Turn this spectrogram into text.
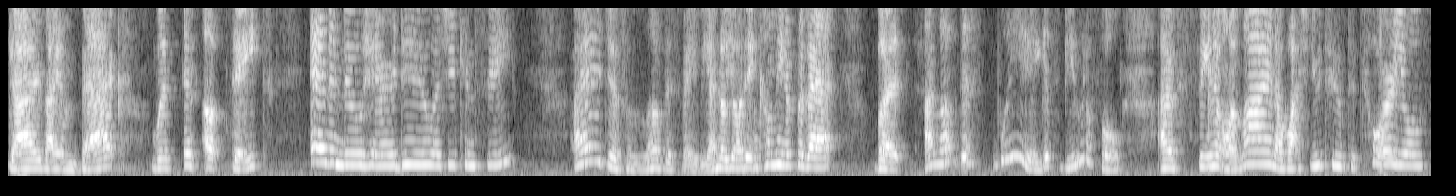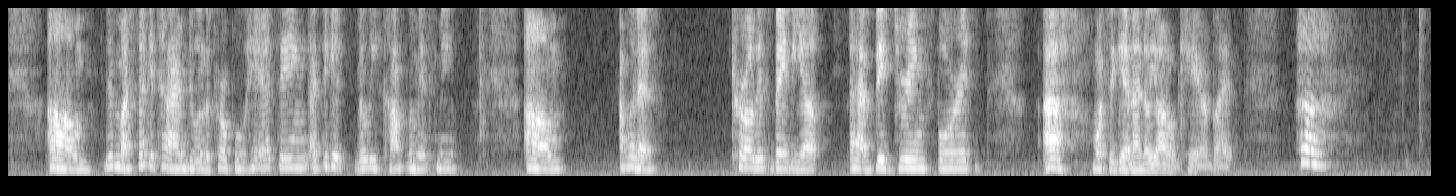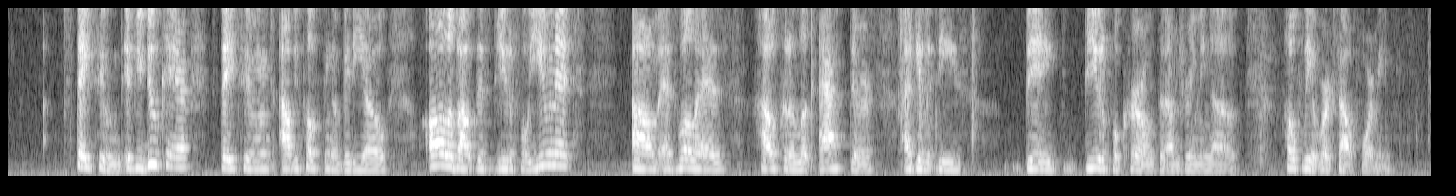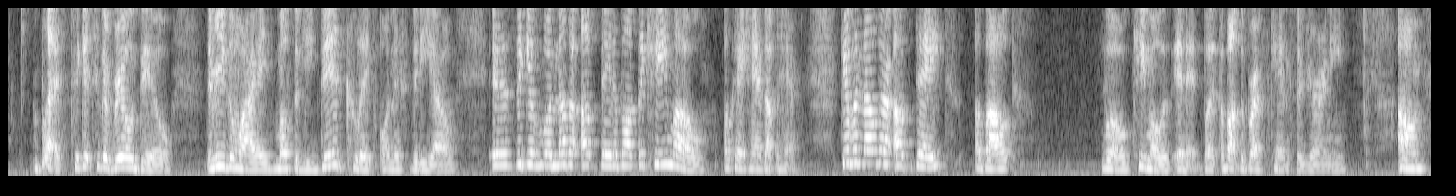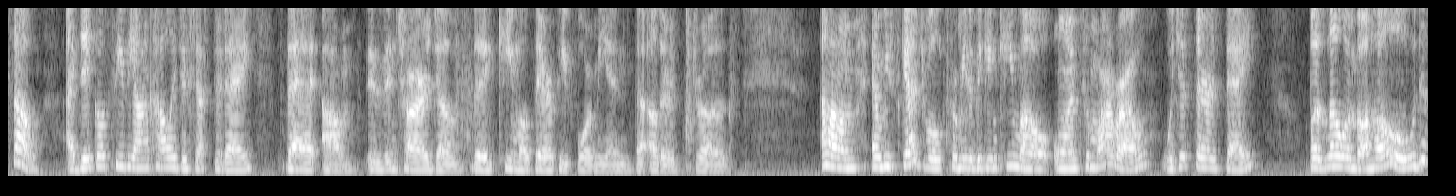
guys, I am back with an update and a new hairdo as you can see. I just love this baby. I know y'all didn't come here for that, but I love this wig. It's beautiful. I've seen it online. I've watched YouTube tutorials. Um, this is my second time doing the purple hair thing. I think it really compliments me. Um, I'm going to curl this baby up I have big dreams for it. Uh, once again, I know y'all don't care, but uh, stay tuned. If you do care, stay tuned. I'll be posting a video all about this beautiful unit, um, as well as how it's going to look after I give it these big, beautiful curls that I'm dreaming of. Hopefully it works out for me. But to get to the real deal, the reason why most of you did click on this video is to give another update about the chemo. Okay, hands out the hair. Give another update about, well, chemo is in it, but about the breast cancer journey. Um, so, I did go see the oncologist yesterday that um, is in charge of the chemotherapy for me and the other drugs. Um, and we scheduled for me to begin chemo on tomorrow, which is Thursday. But lo and behold,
